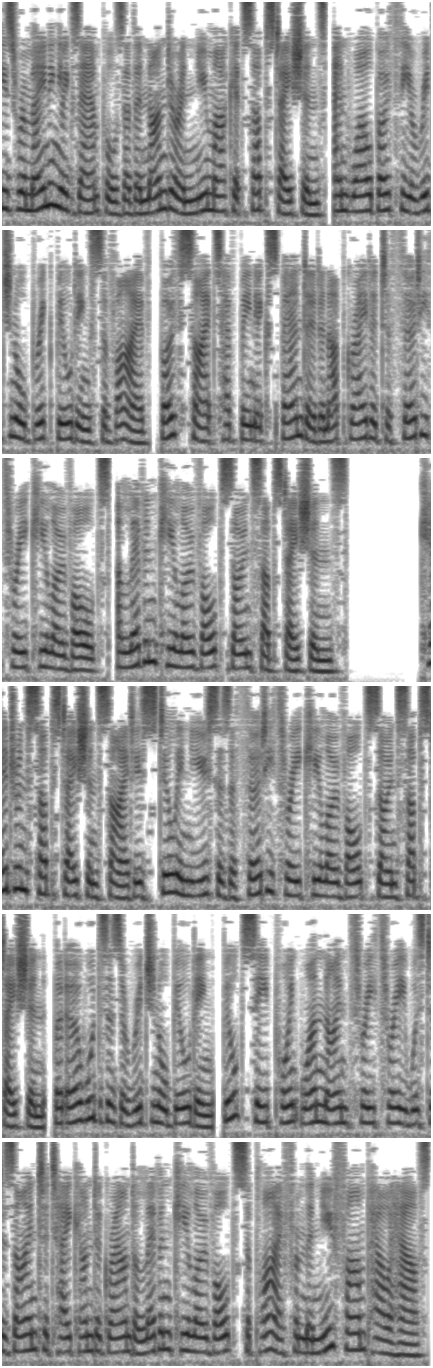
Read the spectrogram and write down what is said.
His remaining examples are the Nunda and Newmarket substations, and while both the original brick buildings survive, both sites have been expanded and upgraded to 33 kV, 11 kV zone substations. Kedron substation site is still in use as a 33 kV zone substation, but Erwoods's original building, built C.1933 was designed to take underground 11 kV supply from the new farm powerhouse.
